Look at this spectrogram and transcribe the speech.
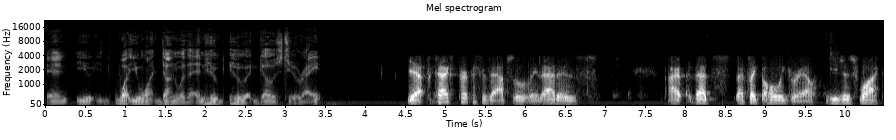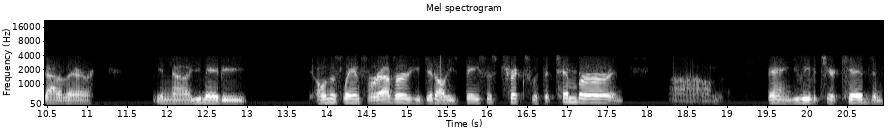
and you what you want done with it and who who it goes to, right? Yeah, for tax purposes absolutely. That is I, that's that's like the holy grail. You just walked out of there, you know, you maybe own this land forever. You did all these basis tricks with the timber, and um, dang, you leave it to your kids, and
